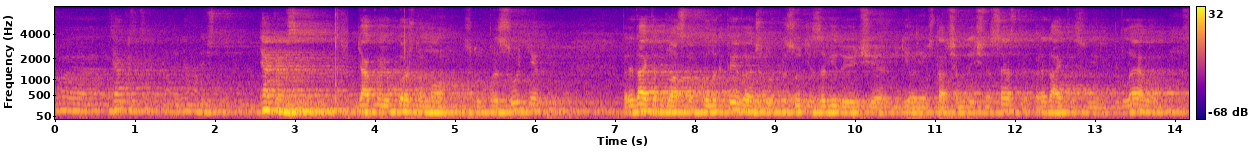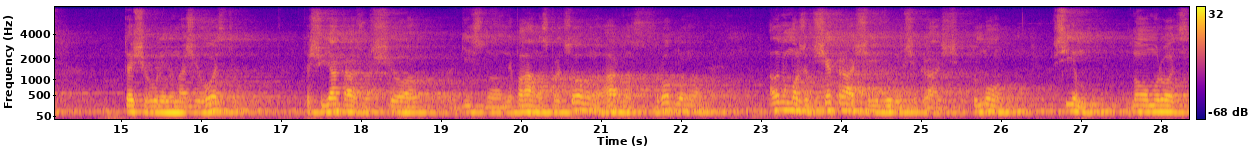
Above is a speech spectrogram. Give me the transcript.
в е, якості надання медичної. Дякую всім. Дякую кожному з тут присутніх. Передайте, будь ласка, в колективи, адже тут присутні завідуючі відділенням старші медичні сестри. Передайте своїм підлеглим те, що говорили наші гості, те, що я кажу, що дійсно непогано спрацьовано, гарно зроблено, але ми можемо ще краще і будемо ще краще. Тому всім в новому році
